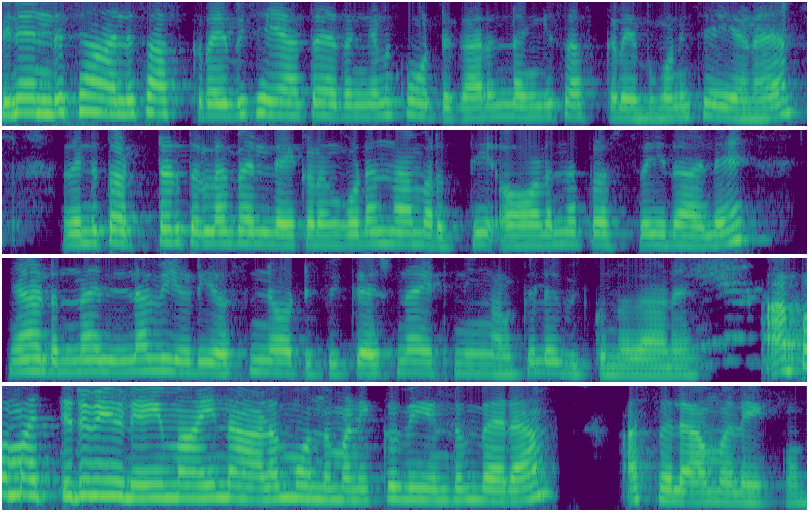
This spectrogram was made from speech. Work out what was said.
പിന്നെ എന്റെ ചാനൽ സബ്സ്ക്രൈബ് ചെയ്യാത്ത ഏതെങ്കിലും കൂട്ടുകാരുണ്ടെങ്കിൽ സബ്സ്ക്രൈബ് കൂടി ചെയ്യണേ. അതിന്റെ തൊട്ടടുത്തുള്ള ബെല്ലേക്കണം കൂടെ ഒന്ന് അമർത്തി ഓളെന്ന് പ്രസ് ചെയ്താൽ ഞാൻ ഇടുന്ന എല്ലാ വീഡിയോസും നോട്ടിഫിക്കേഷനായിട്ട് നിങ്ങൾക്ക് ലഭിക്കുന്നതാണ്. അപ്പം മറ്റൊരു വീഡിയോയുമായി നാളെ മൂന്ന് മണിക്ക് വീണ്ടും വരാം. അസ്സലാമലൈക്കും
